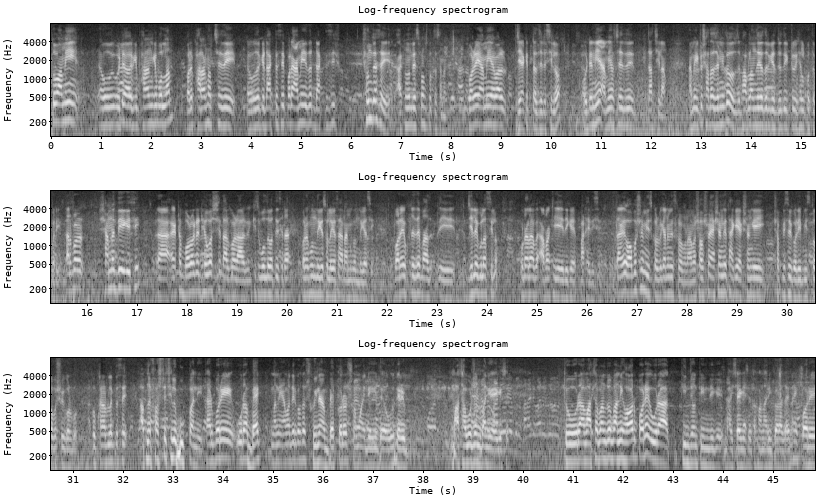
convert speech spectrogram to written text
তো আমি ওইটা আর কি ফারানকে বললাম, পরে ফারান হচ্ছে যে ওদেরকে ডাকতেছে, পরে আমি এদের ডাকতেছি, শুনতেছে, আর কোনো রেসপন্স করতেছে না। পরে আমি আবার জ্যাকেটটা যেটা ছিল, ওইটা নিয়ে আমি হচ্ছে যে যাচ্ছিলাম। আমি একটু সাঁতার জানি তো ভাবলাম যে ওদেরকে যদি একটু হেল্প করতে পারি। তারপর সামনের দিকে গেছি একটা বড় একটা ঢেউ আসছে, তারপর আর কিছু বলতে পারতেছি না। ওরা কোন দিকে চলে গেছে আর আমি কোন দিকে আছি। পরে ওখানে যে জেলেগুলো ছিল, ওনারা আমাকে এদিকে পাঠিয়ে দিছে। তাকে অবশ্যই মিস করবে, কেন মিস করব না? আমরা সবসময় একসঙ্গে থাকি, একসঙ্গেই সব কিছুই করি মিস তো অবশ্যই করব। খুব খারাপ লাগতেছে। আপনার ফার্স্টে ছিল বুক পানি, তারপরে ওরা ব্যাক মানে আমাদের কথা শুই না ব্যাক করার সময় দেখি ওদের মাথা পর্যন্ত পানি হয়ে গেছে। তো ওরা মাথা পর্যন্ত পানি হওয়ার পরে ওরা তিনজন তিন দিকে ভাইসা গেছে, তখন আর ই করা যায় না পরে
